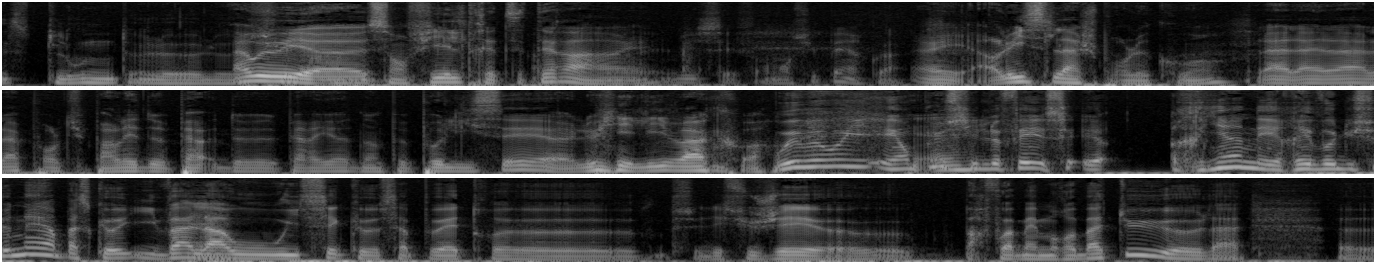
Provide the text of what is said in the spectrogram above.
Estlund. Le, ah oui, oui sans filtre, etc. Lui, c'est vraiment super. Quoi. alors lui, il se lâche pour le coup. Hein. Là, là, là, là, pour, tu parlais de, de période un peu polissée, lui, il y va. Quoi. Oui, oui, oui. Et en plus, il le fait rien n'est révolutionnaire parce qu'il va là où il sait que ça peut être des sujets parfois même rebattu. Euh, la, euh,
